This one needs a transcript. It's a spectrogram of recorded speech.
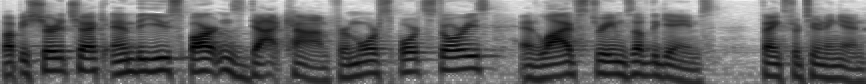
but be sure to check MBUSpartans.com for more sports stories and live streams of the games. Thanks for tuning in.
